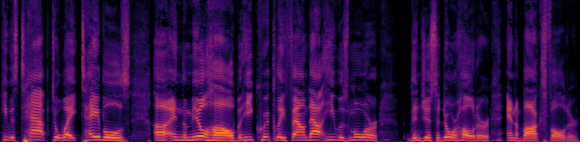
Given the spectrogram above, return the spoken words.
He was tapped to wait tables uh, in the meal hall, but he quickly found out he was more than just a door holder and a box folder.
